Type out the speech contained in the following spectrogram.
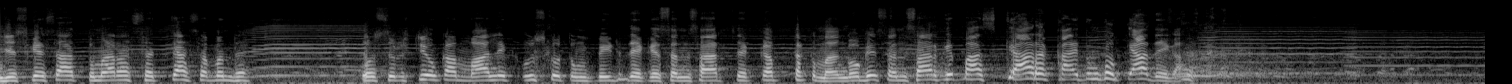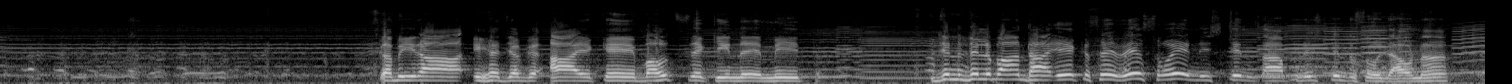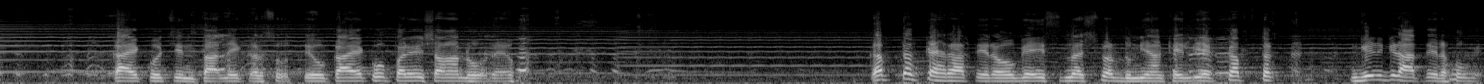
जिसके साथ तुम्हारा सच्चा संबंध है। वो सृष्टियों का मालिक, उसको तुम पीठ दे के संसार से कब तक मांगोगे? संसार के पास क्या रखा है? तुमको क्या देगा? कबीरा यह जग आए के बहुत से कीने मीत। जिन दिल बांधा, एक से वे सोए, निश्चिंत, आप निश्चिंत सो जाओ ना। काय को चिंता लेकर सोते हो, काय को परेशान हो रहे हो? कब तक कहराते रहोगे इस नश्वर दुनिया के लिए? कब तक गिड़गिड़ाते रहोगे?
